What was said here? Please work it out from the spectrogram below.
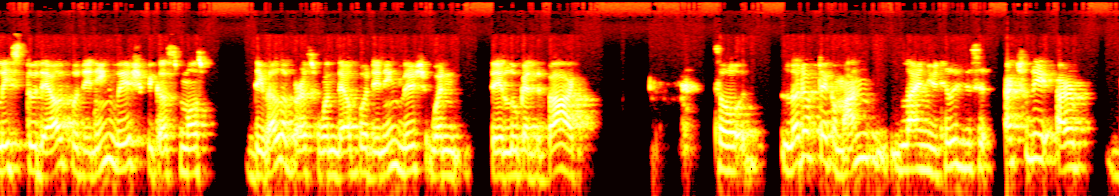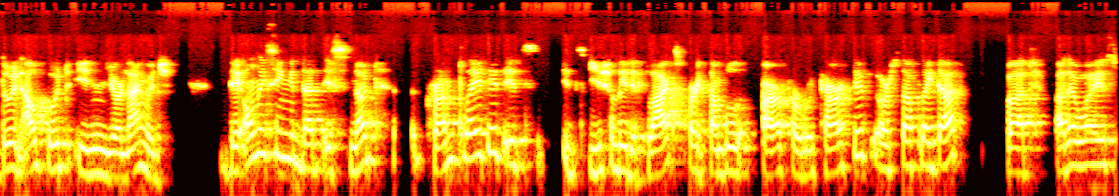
please do the output in English because most developers when they output in English when they look at the bug. So a lot of the command line utilities actually are doing output in your language. The only thing that is not translated, it's it's usually the flags, for example, R for recursive or stuff like that. But otherwise,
